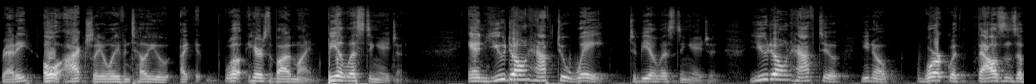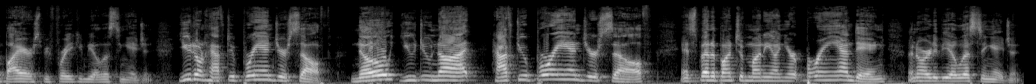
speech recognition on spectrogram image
Ready? Oh, actually, I will even tell you. I, well, here's the bottom line: be a listing agent, and you don't have to wait to be a listing agent. You don't have to, you know, work with thousands of buyers before you can be a listing agent. You don't have to brand yourself. No, you do not have to brand yourself and spend a bunch of money on your branding in order to be a listing agent.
